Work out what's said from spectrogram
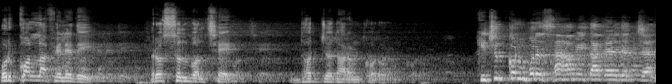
ওর কল্লা ফেলে দেই। রসুল বলছে ধৈর্য ধারণ করো কিছুক্ষণ পরে সাহাবি তাকায় দেখছেন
